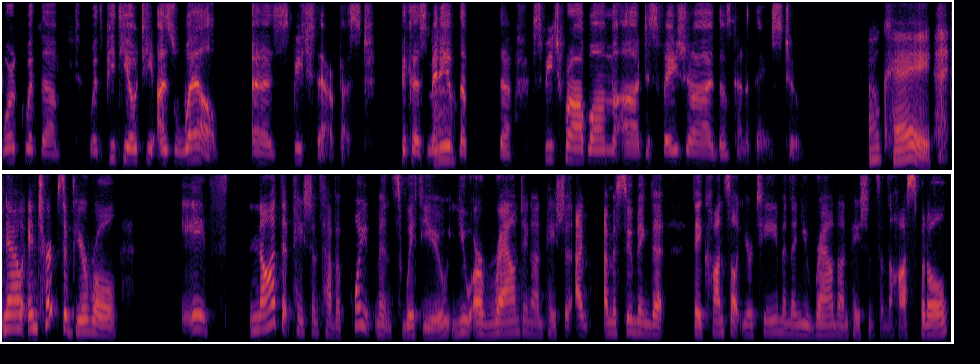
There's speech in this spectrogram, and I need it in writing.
work with them with PTOT as well as speech therapist because many of them the speech problem, uh, dysphagia, those kind of things too. Okay. Now, in terms of your role, it's not that patients have appointments with you. You are rounding on patients. I'm, I'm assuming that they consult your team and then you round on patients in the hospital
